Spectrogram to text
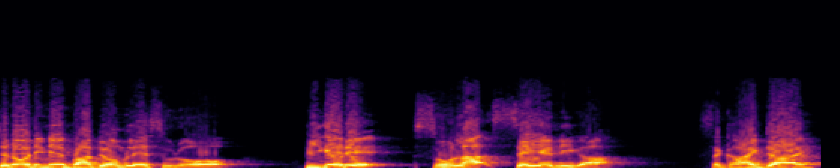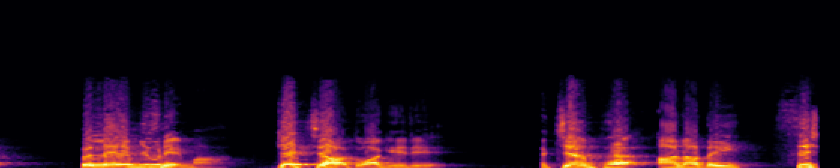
ကျွန်တော်ဒီနေ့ဘာပြောမလဲဆိုတော့ပြီးခဲ့တဲ့ဇွန်လ10ရက်နေ့ကစကိုင်းတိုင်းပလဲမြို့နယ်မှာပြက်ကျသွားခဲ့တဲ့ အကြမ်းဖက်အာဏာသိမ်းစစ်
